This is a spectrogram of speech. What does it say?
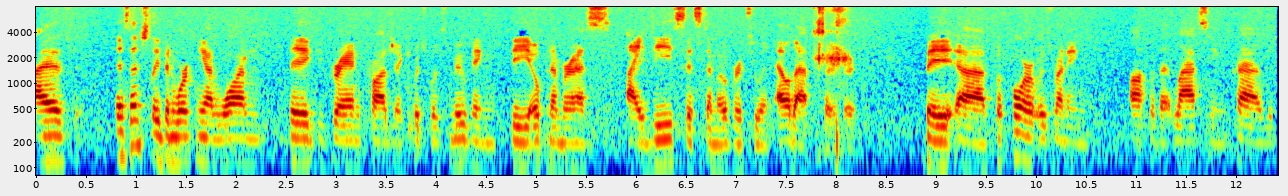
I've essentially been working on one big grand project, which was moving the OpenMRS ID system over to an LDAP server. Uh, before it was running off of Atlassian Crowd, which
